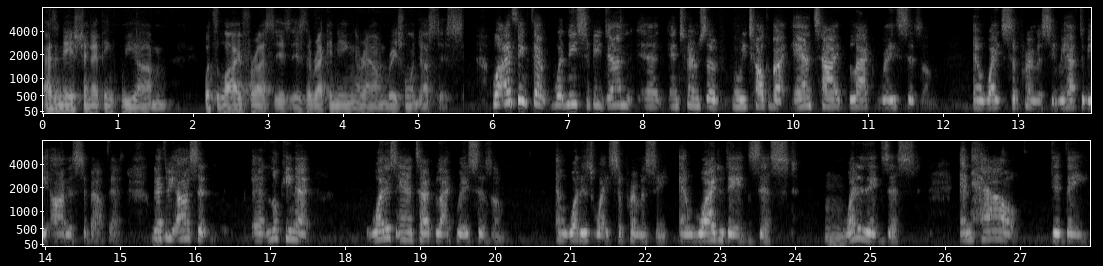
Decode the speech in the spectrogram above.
as a nation, I think we um, what's alive for us is is the reckoning around racial injustice. Well, I think that what needs to be done uh, in terms of when we talk about anti-black racism and white supremacy. We have to be honest about that. We have to be honest at, at looking at what is anti Black racism and what is white supremacy and why do they exist? Mm. Why do they exist? And how did they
